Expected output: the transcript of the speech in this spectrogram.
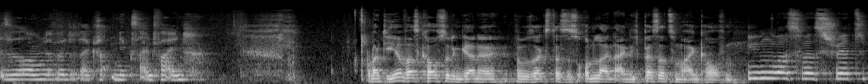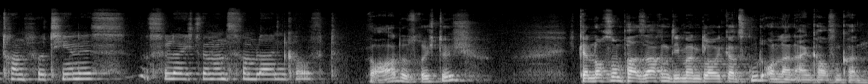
Also mir würde da gerade nichts einfallen. Bei dir, was kaufst du denn gerne, wo du sagst, das ist online eigentlich besser zum Einkaufen? Irgendwas, was schwer zu transportieren ist, vielleicht wenn man es vom Laden kauft. Ja, das ist richtig. Ich kenne noch so ein paar Sachen, die man, glaube ich, ganz gut online einkaufen kann.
